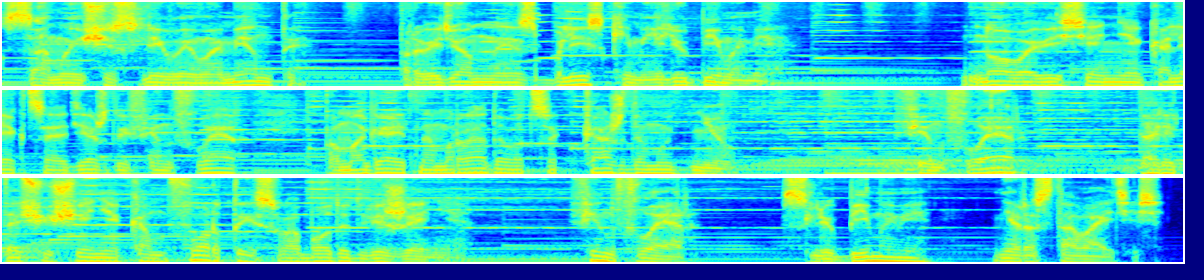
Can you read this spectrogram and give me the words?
Самые счастливые моменты, проведенные с близкими и любимыми. Новая весенняя коллекция одежды Финфлэр помогает нам радоваться каждому дню. Финфлэр дарит ощущение комфорта и свободы движения. Финфлэр. С любимыми не расставайтесь.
